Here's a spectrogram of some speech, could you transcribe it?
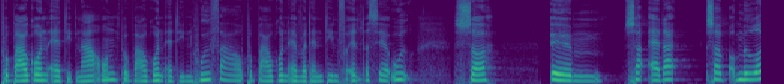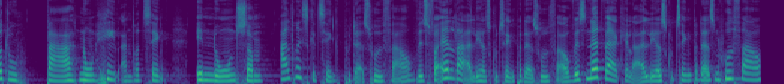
på baggrund af dit navn, på baggrund af din hudfarve, på baggrund af hvordan dine forældre ser ud, så øhm, så er der så møder du bare nogle helt andre ting end nogen som aldrig skal tænke på deres hudfarve. Hvis forældre aldrig har skulle tænke på deres hudfarve. Hvis netværk heller aldrig har skulle tænke på deres hudfarve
